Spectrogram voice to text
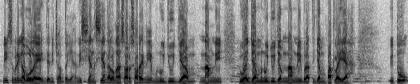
nih sebenarnya nggak boleh jadi contoh ya. Ini siang-siang kalau nggak sore-sore nih menuju jam 6 nih. Dua jam menuju jam 6 nih berarti jam 4 lah ya. Itu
